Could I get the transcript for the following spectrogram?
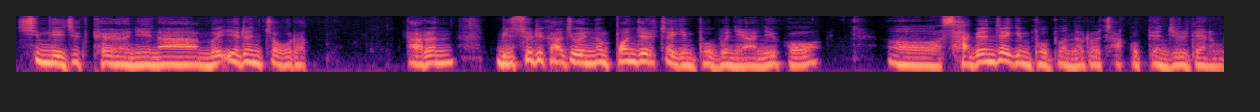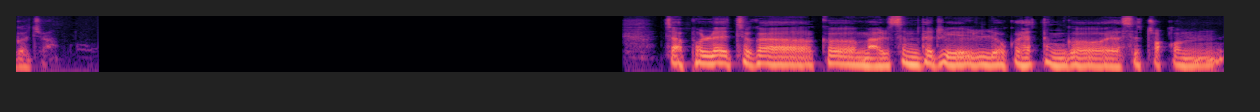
심리적 표현이나 뭐 이런 쪽으로 다른 미술이 가지고 있는 본질적인 부분이 아니고 어, 사변적인 부분으로 자꾸 변질되는 거죠. 자, 본래 제가 그 말씀드리려고 했던 거에서 조금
